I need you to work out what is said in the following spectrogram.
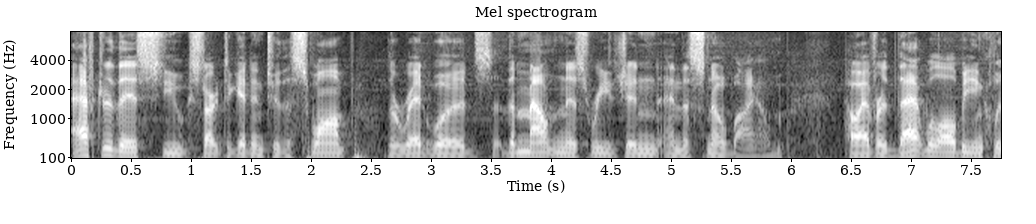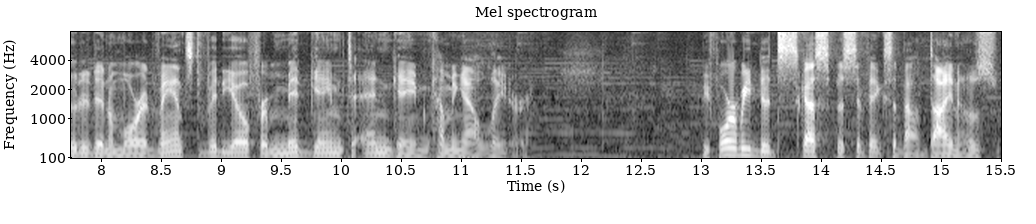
After this, you start to get into the swamp, the redwoods, the mountainous region, and the snow biome. However, that will all be included in a more advanced video for mid-game to end-game coming out later. Before we discuss specifics about dinos,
